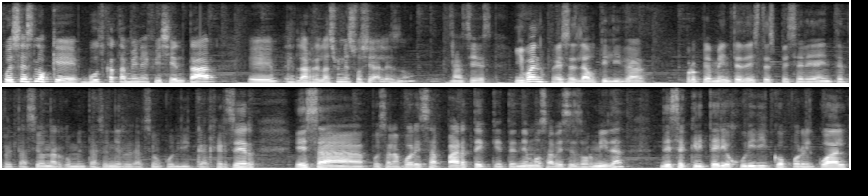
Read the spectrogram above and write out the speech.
pues es lo que busca también eficientar eh, las relaciones sociales, ¿no? Así es. Y bueno, esa es la utilidad propiamente de esta especialidad de interpretación, argumentación y redacción jurídica. Ejercer esa, pues a lo mejor esa parte que tenemos a veces dormida, de ese criterio jurídico por el cual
